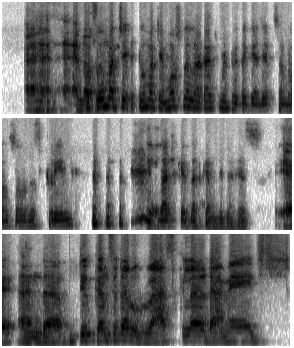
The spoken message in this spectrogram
and So also, too much, too much emotional attachment with the gadgets and also the screen. that can, that can be there. Yes. yeah, and uh, do you consider vascular damage,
